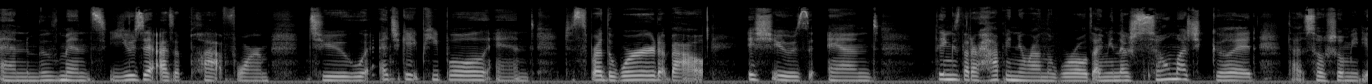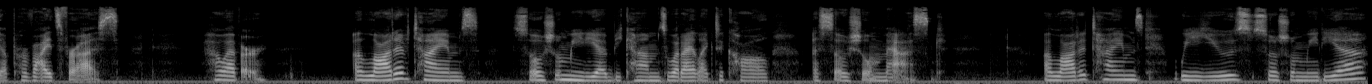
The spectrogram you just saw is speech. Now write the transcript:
and movements use it as a platform to educate people and to spread the word about issues and things that are happening around the world. I mean, there's so much good that social media provides for us. However, a lot of times social media becomes what I like to call a social mask. A lot of times we use social media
